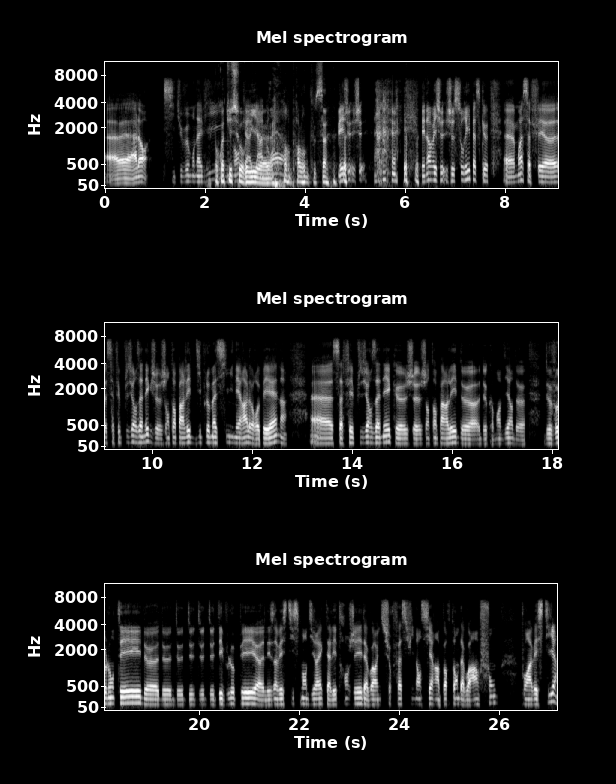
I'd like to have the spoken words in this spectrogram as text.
alors, si tu veux mon avis. Pourquoi tu souris euh, en parlant de tout ça? Mais je, mais non, mais je, souris parce que euh, moi, ça fait euh, ça fait plusieurs années que j'entends parler de diplomatie minérale européenne. ça fait plusieurs années que j'entends parler de, de comment dire de, de volonté de, de, de, de, de développer les investissements directs à l'étranger, d'avoir une surface financière importante, d'avoir un fonds pour investir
